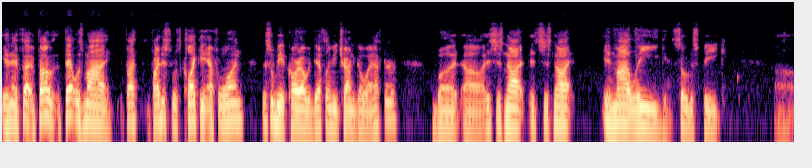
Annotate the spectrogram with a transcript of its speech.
and if I, if I if that was my if I if I just was collecting F1, this would be a card I would definitely be trying to go after. But uh, it's just not it's just not in my league, so to speak. Uh,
